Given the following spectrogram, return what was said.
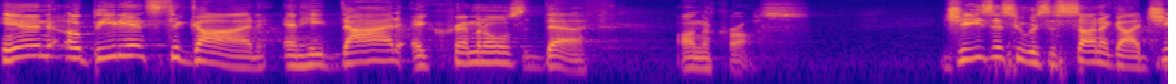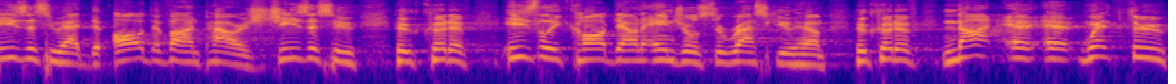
in obedience to God and he died a criminal's death on the cross. Jesus, who was the Son of God, Jesus, who had all divine powers, Jesus, who, who could have easily called down angels to rescue him, who could have not uh, uh, went through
